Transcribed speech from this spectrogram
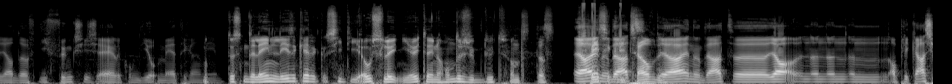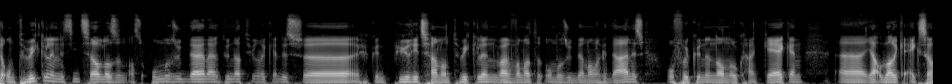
ja, de, die functies eigenlijk, om die op mij te gaan nemen. Tussen de lijnen lees ik eigenlijk, CTO sluit niet uit dat je nog onderzoek doet, want dat is ja, inderdaad, hetzelfde. Ja, inderdaad. Uh, ja, een, een, een, applicatie ontwikkelen is niet hetzelfde als, een, als onderzoek daarnaar doen natuurlijk. Hè. Dus uh, je kunt puur iets gaan ontwikkelen waarvan het onderzoek dan al gedaan is. Of we kunnen dan ook gaan kijken ja, welke extra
